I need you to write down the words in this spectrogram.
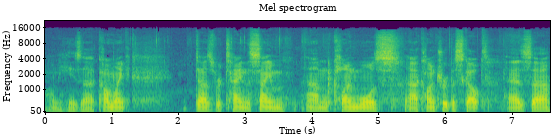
on his uh, comlink. Does retain the same um, Clone Wars, uh, Clone Trooper sculpt as uh,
